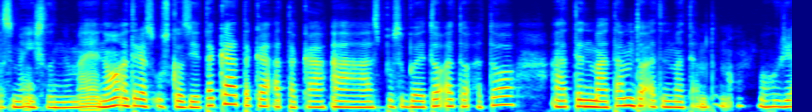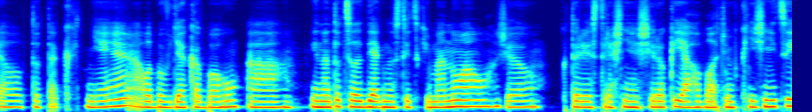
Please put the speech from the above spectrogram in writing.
jsme išli normálně, no a teraz úzkost je taká, taká a taká a způsobuje to a to a to a ten má tamto a ten má tamto. No, bohužiaľ to tak nie, alebo vďaka Bohu. A je na to celý diagnostický manuál, že jo, ktorý je strašne široký. Ja ho vláčím v knižnici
